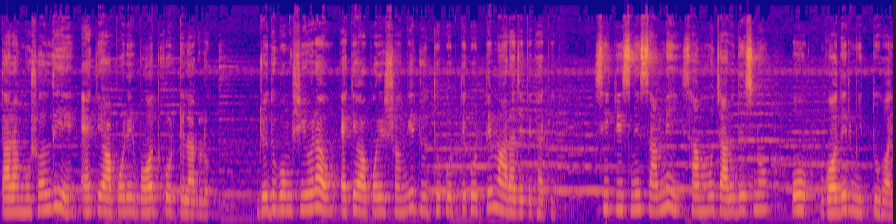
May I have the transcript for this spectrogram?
তারা মুসল দিয়ে একে অপরের বধ করতে লাগল। যদুবংশীয়রাও একে অপরের সঙ্গে যুদ্ধ করতে করতে মারা যেতে থাকে। শ্রীকৃষ্ণের সামনেই সাম্য চারুদেষ্ণ ও গদের মৃত্যু হয়।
